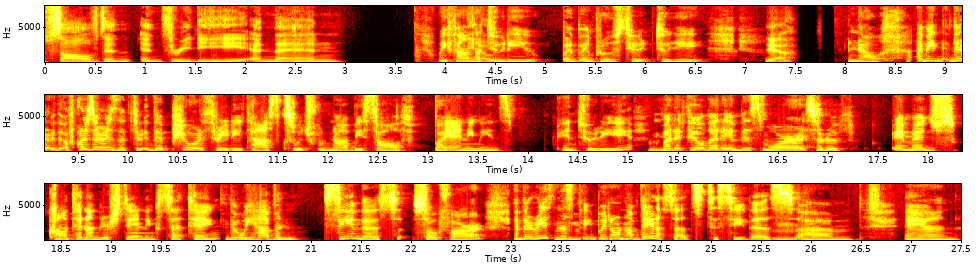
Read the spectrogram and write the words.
solved in in 3D and then we found that know, 2D improves to 2D. Yeah. No, I mean, there, of course, there is the th- the pure 3D tasks which would not be solved by any means in 2D. Mm-hmm. But I feel that in this more sort of image content understanding setting, that we haven't seen this so far. And the reason mm-hmm. is we don't have data sets to see this. Mm. Um, and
